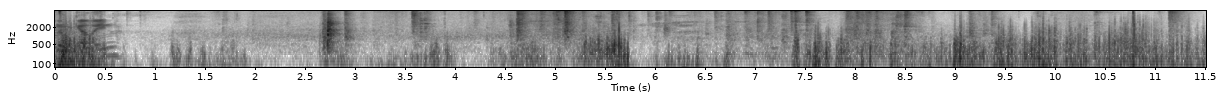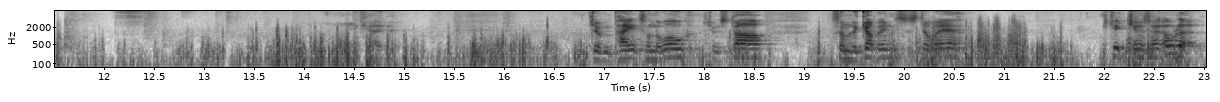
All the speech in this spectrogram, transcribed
Then we go in. There you go. Different paints on the wall, different style. Some of the gubbins are still here. Kitchen, so oh look,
